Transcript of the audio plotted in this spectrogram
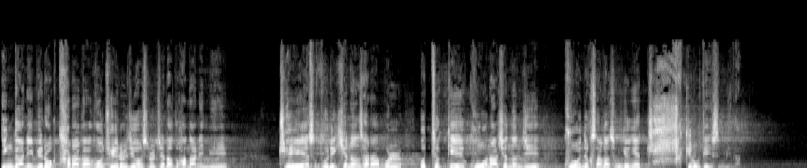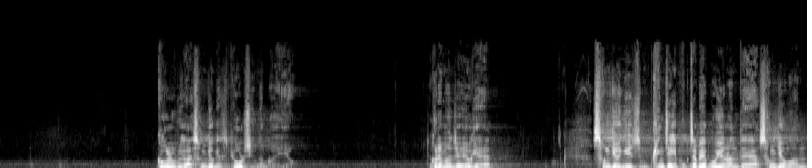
인간이 비록 타락하고 죄를 지었을지라도 하나님이 죄에서 돌이키는 사람을 어떻게 구원하셨는지 구원 역사가 성경에 쫙 기록되어 있습니다. 그걸 우리가 성경에서 배울 수 있는 거예요. 그러면 이제 여기에 성경이 좀 굉장히 복잡해 보이는데 성경은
